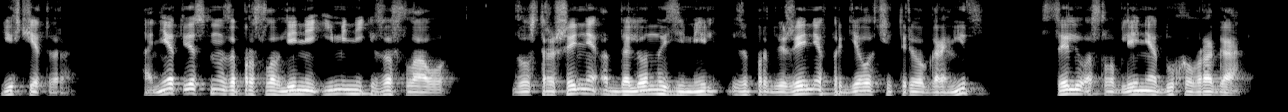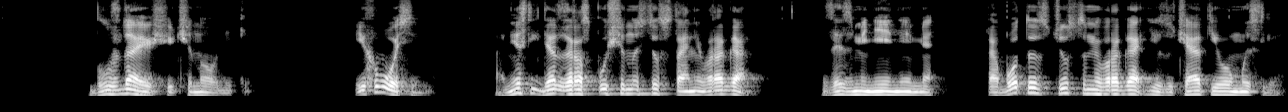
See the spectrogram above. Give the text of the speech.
их четверо. Они ответственны за прославление имени и за славу, за устрашение отдаленных земель и за продвижение в пределах четырех границ с целью ослабления духа врага. Блуждающие чиновники. Их восемь. Они следят за распущенностью в стане врага, за изменениями, работают с чувствами врага и изучают его мысли,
